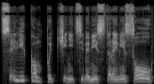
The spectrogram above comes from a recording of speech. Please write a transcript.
целиком подчинить себе мистера и мисс Оу.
